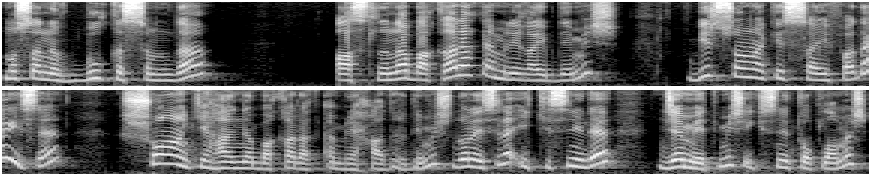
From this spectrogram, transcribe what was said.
Musannif bu kısımda aslına bakarak emri gayb demiş. Bir sonraki sayfada ise şu anki haline bakarak emri hadır demiş. Dolayısıyla ikisini de cem etmiş, ikisini toplamış.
